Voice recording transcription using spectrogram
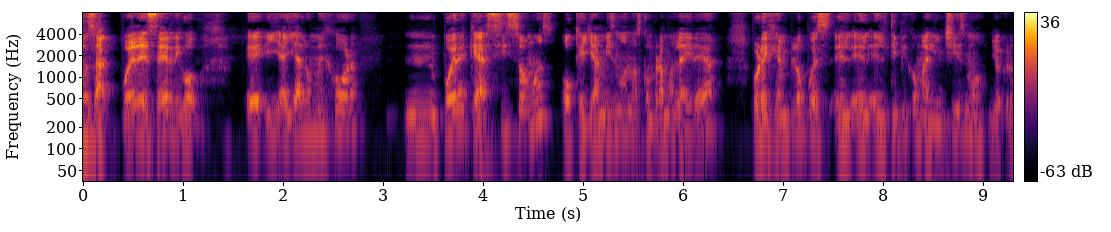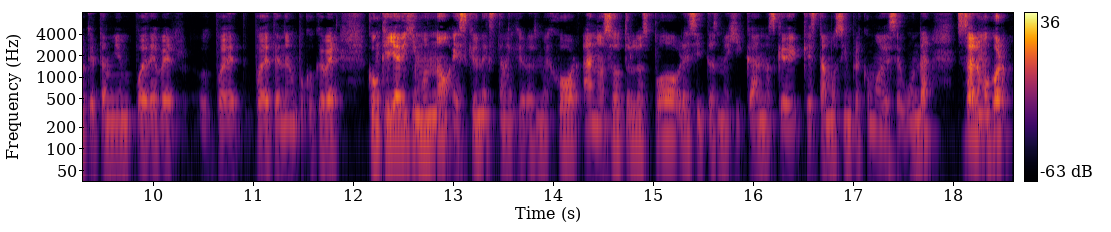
o sea, puede ser, digo, eh, y, y a lo mejor puede que así somos o que ya mismo nos compramos la idea. Por ejemplo, pues el, típico malinchismo, yo creo que también puede ver, puede, puede tener un poco que ver con que ya dijimos, no, es que un extranjero es mejor a nosotros los pobrecitos mexicanos que, estamos siempre como de segunda. Entonces a lo mejor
